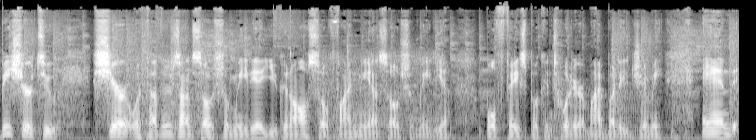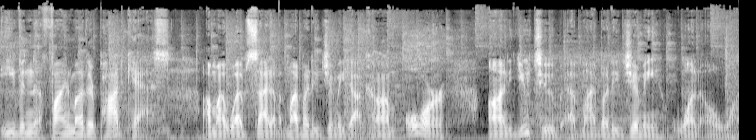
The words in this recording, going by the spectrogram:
Be sure to share it with others on social media. You can also find me on social media, both Facebook and Twitter at My Buddy Jimmy, and even find my other podcasts on my website at mybuddyjimmy.com or on YouTube at My Buddy Jimmy 101.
